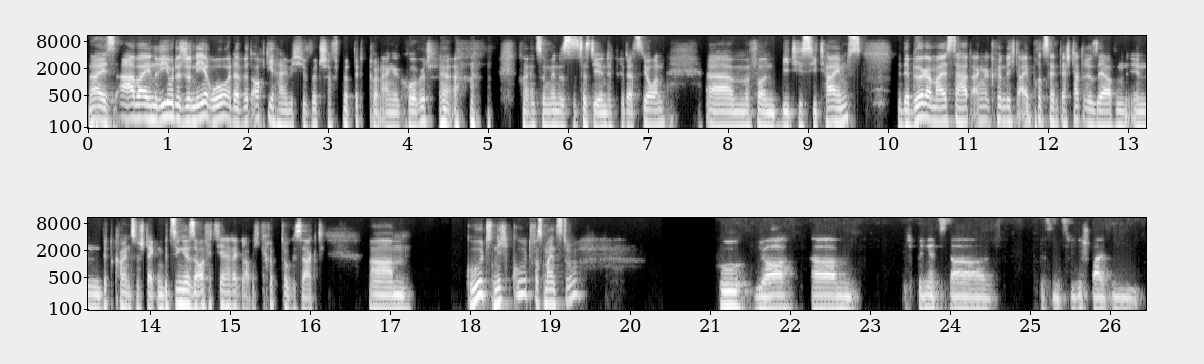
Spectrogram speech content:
Nice. Aber in Rio de Janeiro, da wird auch die heimische Wirtschaft mit Bitcoin angekurbelt. Zumindest ist das die Interpretation ähm, von BTC Times. Der Bürgermeister hat angekündigt, ein Prozent der Stadtreserven in Bitcoin zu stecken, beziehungsweise offiziell hat er, glaube ich, Krypto gesagt. Ähm, gut, nicht gut? Was meinst du? Puh, ja, ähm, ich bin jetzt da ein bisschen zwiegespalten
